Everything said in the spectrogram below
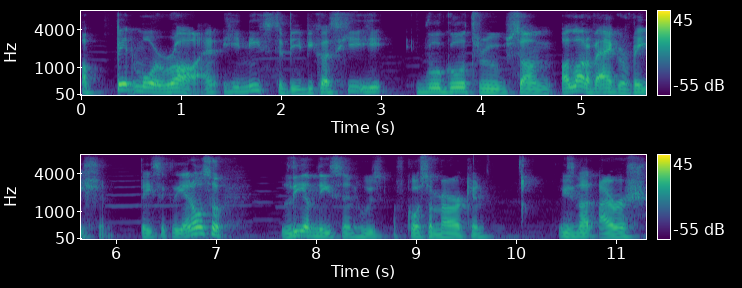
a bit more raw, and he needs to be because he, he will go through some a lot of aggravation, basically, and also Liam Neeson, who's of course American, he's not Irish.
